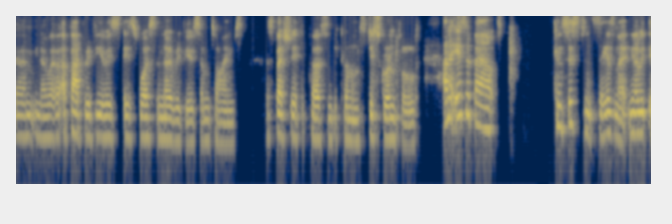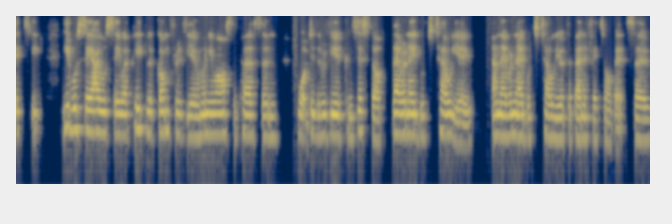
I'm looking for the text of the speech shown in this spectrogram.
Um, you know, a, bad review is, is worse than no review sometimes, especially if the person becomes disgruntled. And it is about consistency, isn't it? You know, it, it's it, you will see, I will see where people have gone for review, and when you ask the person what did the review consist of, they're unable to tell you, and they're unable to tell you of the benefit of it. So,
